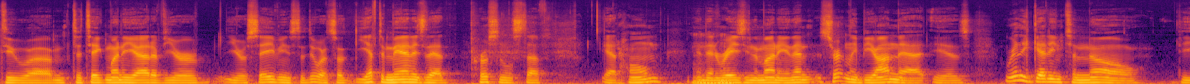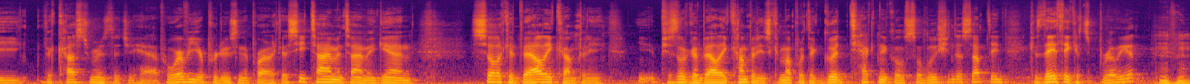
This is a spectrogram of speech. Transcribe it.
to um, to take money out of your your savings to do it. So you have to manage that personal stuff at home and then Mhm. raising the money. And then certainly beyond that is really getting to know the the customers that you have, whoever you're producing the product. I see time and time again Silicon Valley company Silicon Valley companies come up with a good technical solution to something because they think it's brilliant Mhm.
